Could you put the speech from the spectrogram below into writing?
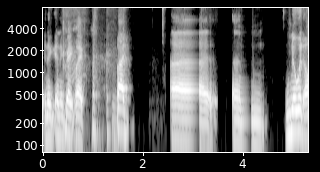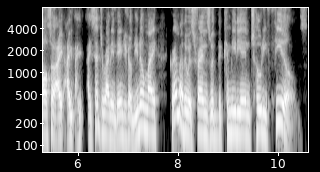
in a in a great way. But uh, um, you know what? Also, I, I I said to Rodney Dangerfield, you know, my grandmother was friends with the comedian Totie Fields.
